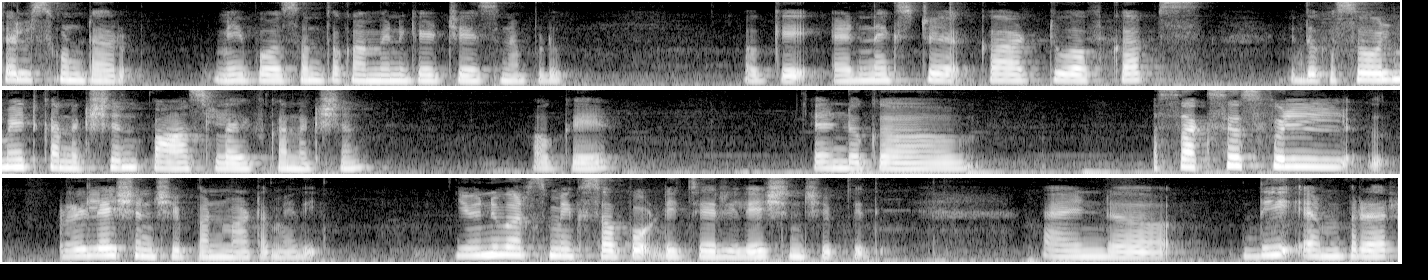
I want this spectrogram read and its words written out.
తెలుసుకుంటారు మీ పర్సన్తో కమ్యూనికేట్ చేసినప్పుడు okay and next card two of cups ఇది ఒక soulmate connection past life connection okay and ఒక సక్సెస్ఫుల్ రిలేషన్షిప్ అనమాట మీది. యూనివర్స్ మీకు సపోర్ట్ ఇచ్చే రిలేషన్షిప్ ఇది. And uh, the emperor.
